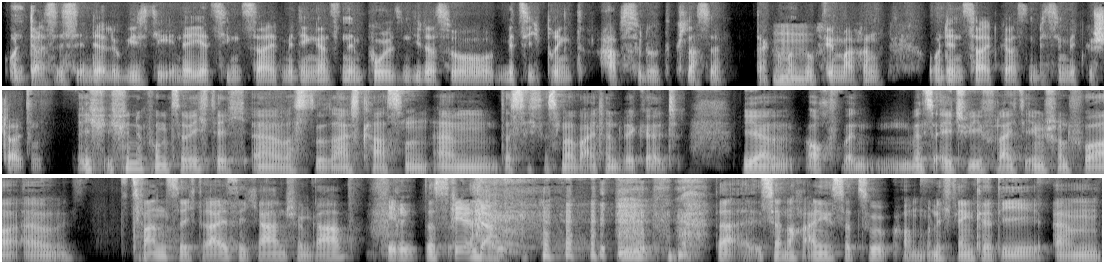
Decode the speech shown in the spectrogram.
und das ist in der Logistik in der jetzigen Zeit mit den ganzen Impulsen, die das so mit sich bringt, absolut klasse. Da kann man mhm. so viel machen und den Zeitgeist ein bisschen mitgestalten. Ich, ich finde den Punkt sehr wichtig, äh, was du sagst, Carsten, ähm, dass sich das mal weiterentwickelt. Wir, auch wenn es HV vielleicht eben schon vor äh, 20, 30 Jahren schon gab. Vielen, das, vielen Dank. da ist ja noch einiges dazugekommen. Und ich denke, die, ähm,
